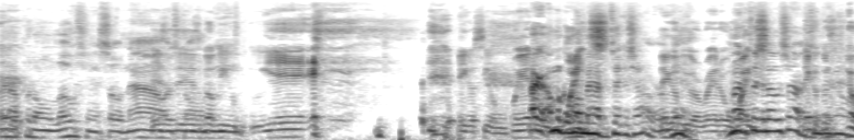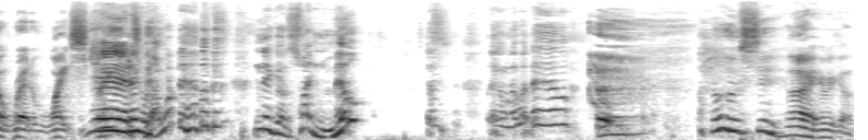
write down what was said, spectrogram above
And I put on lotion, so now This it's, is gonna, be. yeah. gonna see a red. I, I'm gonna go home and have to take a shower. They gonna again. be a red or I'm white. take another shower. They gonna be a red or white streak. Yeah, they go like, what the hell? This nigga sweating milk? This, they gonna be like, what the hell? oh shit! All right, here we go.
